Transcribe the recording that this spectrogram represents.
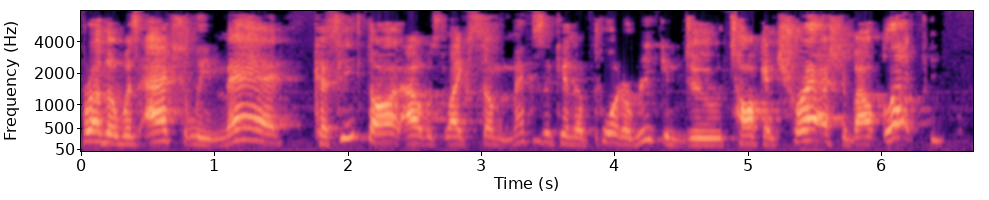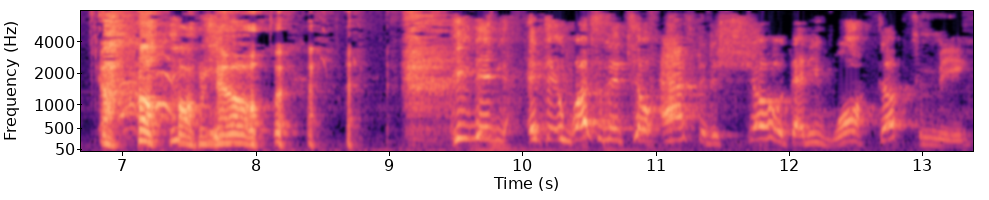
Brother was actually mad because he thought I was like some Mexican or Puerto Rican dude talking trash about black people. oh no. He didn't. It, it wasn't until after the show that he walked up to me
